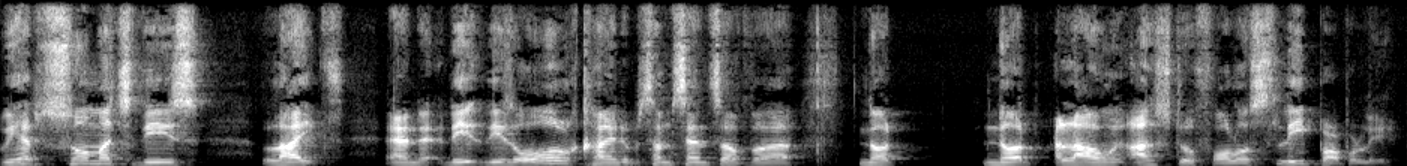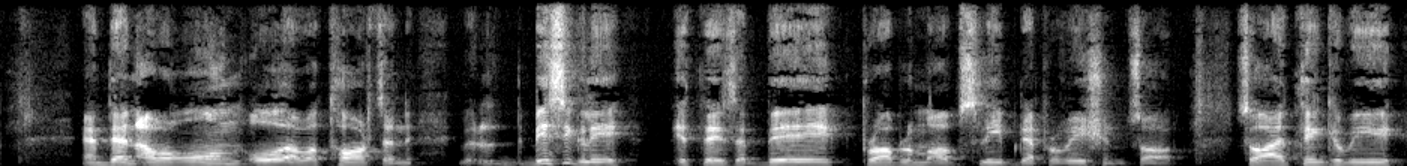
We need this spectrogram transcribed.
we have so much these lights, and these, these all kind of some sense of uh, not not allowing us to fall asleep properly, and then our own all our thoughts. And basically it, there's a big problem of sleep deprivation. So so I think we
